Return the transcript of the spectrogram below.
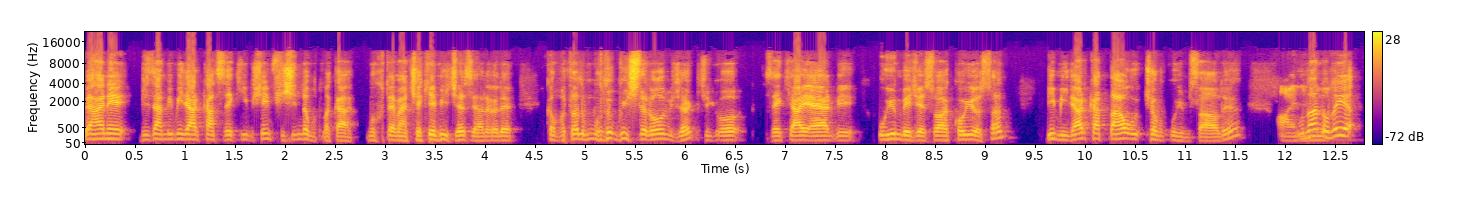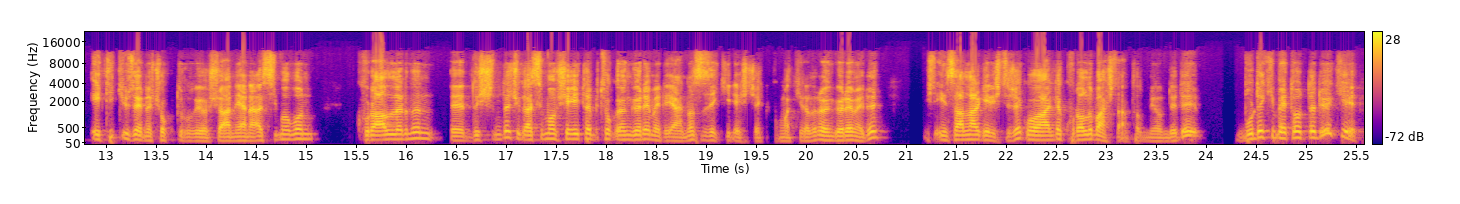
Ve hani bizden bir milyar kat zeki bir şeyin fişini de mutlaka muhtemelen çekemeyeceğiz. Yani öyle kapatalım bunu bu işler olmayacak. Çünkü o zekayı eğer bir uyum becerisi olarak koyuyorsan bir milyar kat daha çabuk uyum sağlıyor. Aynen. Bundan dolayı etik üzerine çok duruluyor şu an. Yani Asimov'un kurallarının e, dışında çünkü Asimov şeyi tabii çok öngöremedi. Yani nasıl zekileşecek bu makineler öngöremedi. İşte insanlar geliştirecek o halde kuralı baştan tanımlayalım dedi. Buradaki metot da diyor ki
